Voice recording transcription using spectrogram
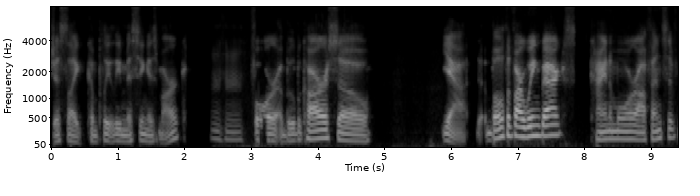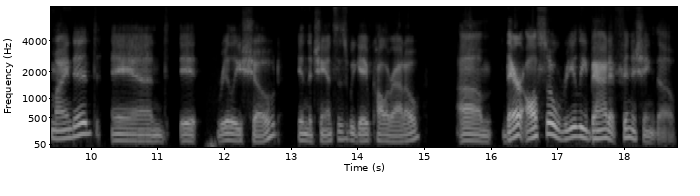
just like completely missing his mark Mm-hmm. for Abubakar, so yeah, both of our wingbacks kind of more offensive minded and it really showed in the chances we gave Colorado. Um they're also really bad at finishing though.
